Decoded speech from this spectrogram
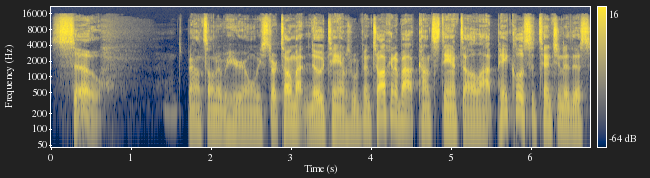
So let's bounce on over here. And when we start talking about NOTAMs, we've been talking about Constanta a lot. Pay close attention to this.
